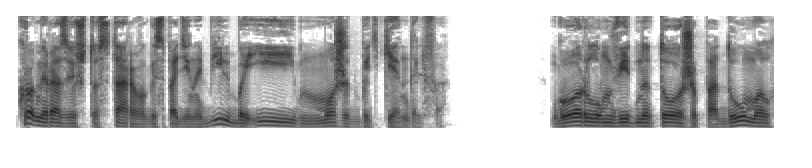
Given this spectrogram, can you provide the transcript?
кроме разве что старого господина Бильбо и, может быть, Гендальфа. Горлум, видно, тоже подумал,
